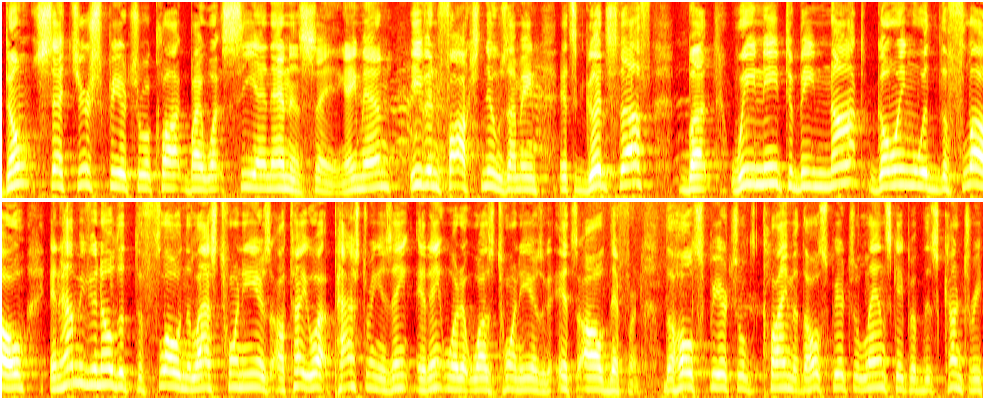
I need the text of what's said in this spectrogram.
Don't set your spiritual clock by what CNN is saying. Amen? Even Fox News. I mean, it's good stuff, but we need to be not going with the flow. And how many of you know that the flow in the last 20 years, I'll tell you what, pastoring is ain't, it ain't what it was 20 years ago. It's all different. The whole spiritual climate, the whole spiritual landscape of this country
